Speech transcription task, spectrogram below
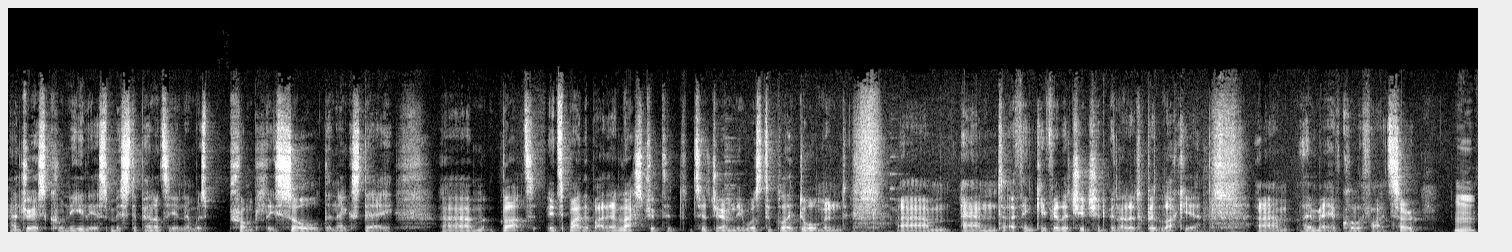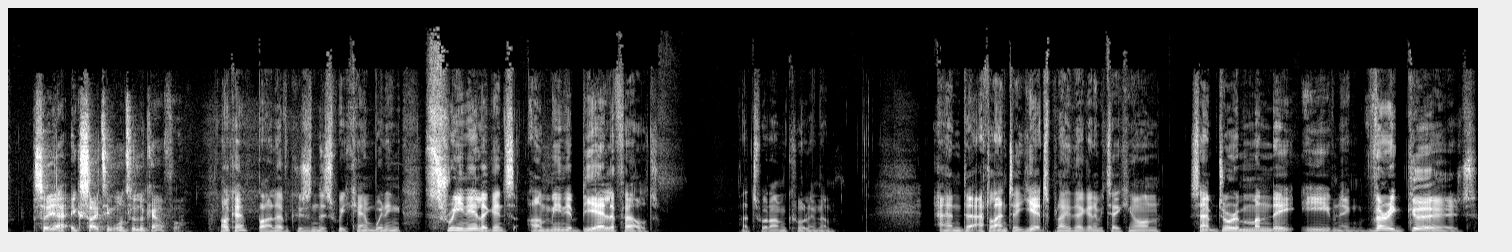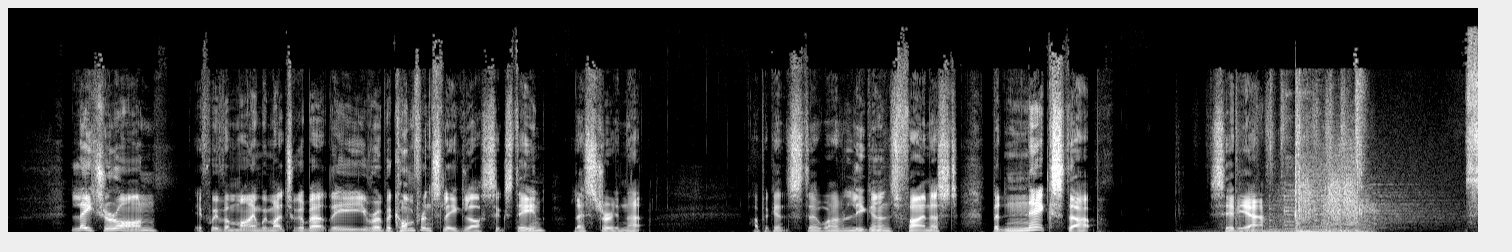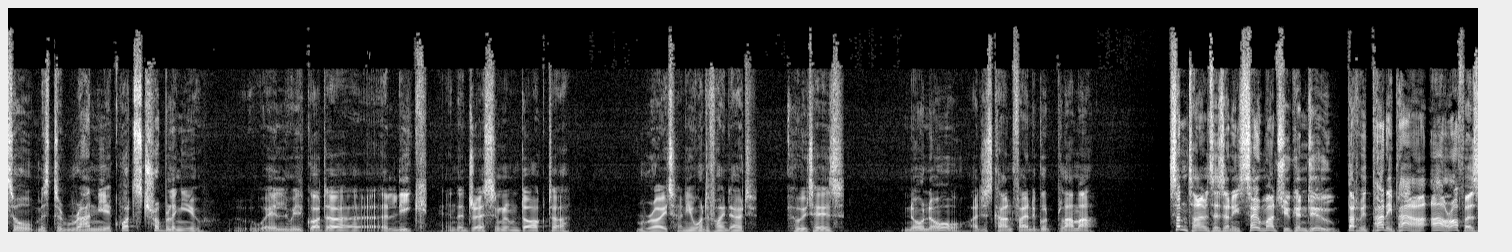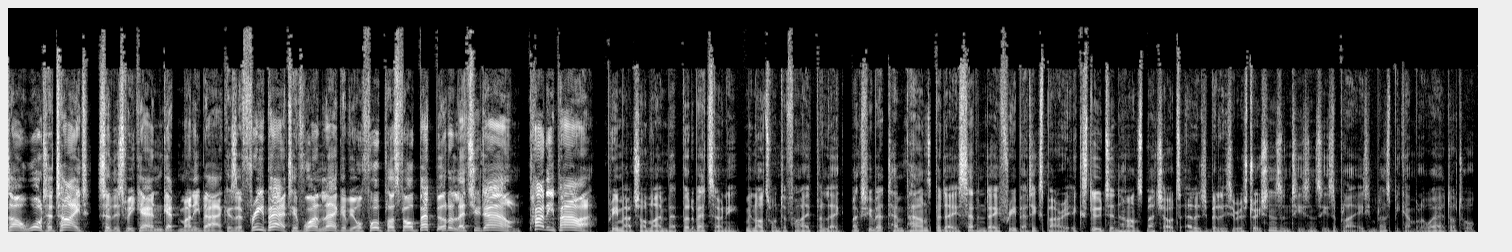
Andreas Cornelius missed a penalty and then was promptly sold the next day. Um, but it's by the by. Their last trip to, to Germany was to play Dortmund, um, and I think if Ilicic had been a little bit luckier, um, they may have qualified. So, mm. so yeah, exciting one to look out for. Okay, Bayer Leverkusen this weekend winning 3 0 against Arminia Bielefeld. That's what I'm calling them. And uh, Atalanta yet play. They're going to be taking on Sampdoria Monday evening. Very good. Later on, if we have a mind, we might talk about the Europa Conference League last 16. Leicester in that. Up against uh, one of Ligue 1's finest. But next up, Serie A. So, Mr. Rangnick, what's troubling you? Well, we've got a, a leak in the dressing room, Doctor. Right, and you want to find out who it is? No, no, I just can't find a good plumber. Sometimes there's only so much you can do, but with Paddy Power, our offers are watertight. So this weekend, get money back as a free bet if one leg of your 4 plus 4 bet builder lets you down. Paddy Power! Pre-match online bet builder bets only. Min odds 1 to 5 per leg. Max free bet £10 per day. 7 day free bet expiry. Excludes enhanced match odds. Eligibility restrictions and T's and C's apply. 18 plus. BeGambleAware.org.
